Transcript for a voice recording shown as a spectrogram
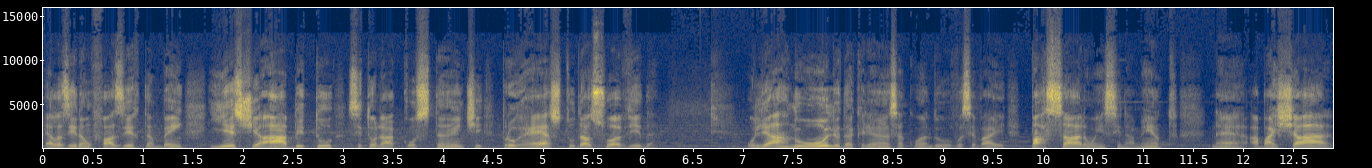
elas irão fazer também e este hábito se tornar constante para o resto da sua vida olhar no olho da criança quando você vai passar um ensinamento, né? Abaixar,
